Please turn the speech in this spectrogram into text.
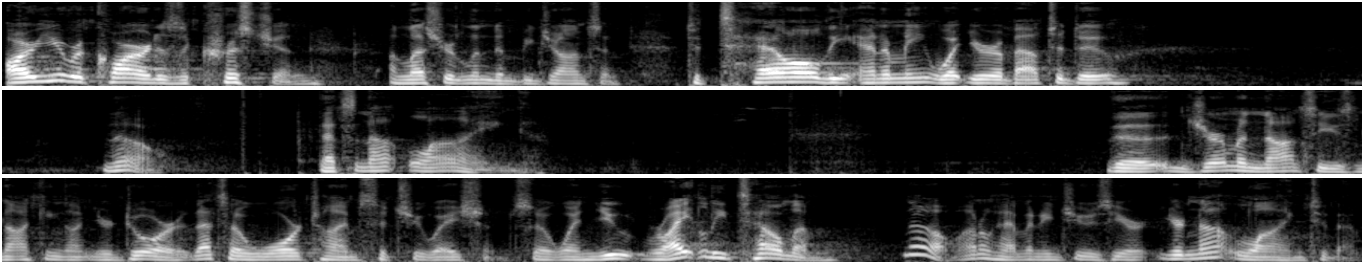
are you required as a Christian, unless you're Lyndon B. Johnson, to tell the enemy what you're about to do? No. That's not lying. The German Nazis knocking on your door, that's a wartime situation. So when you rightly tell them, no, I don't have any Jews here. You're not lying to them.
